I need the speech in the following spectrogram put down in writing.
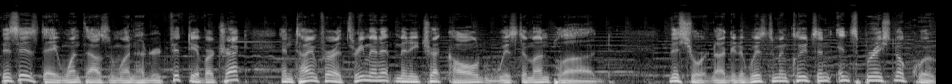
This is day 1150 of our trek, and time for a three minute mini trek called Wisdom Unplugged. This short nugget of wisdom includes an inspirational quote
